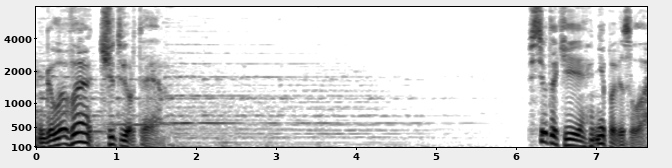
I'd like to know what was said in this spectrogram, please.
Глава четвертая Все-таки не повезло.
